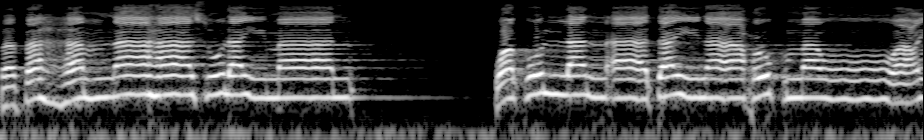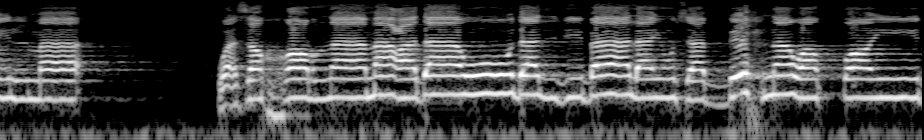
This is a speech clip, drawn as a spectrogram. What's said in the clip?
ففهمناها سليمان وكلا آتينا حكما وعلما وسخرنا مع داود الجبال يسبحن والطير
